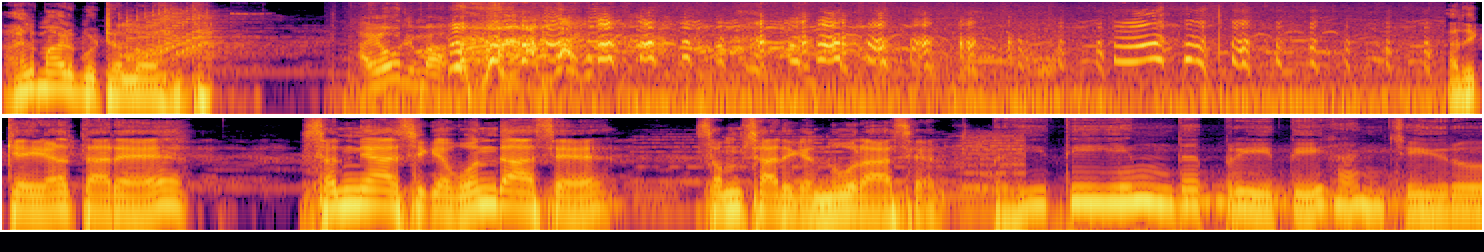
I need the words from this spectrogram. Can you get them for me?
ಹಾಳು ಮಾಡಿಬಿಟ್ಟಲ್ಲೋ ಅಂತ. ಅದಕ್ಕೆ ಹೇಳ್ತಾರೆ ಸನ್ಯಾಸಿಗೆ ಒಂದು ಆಸೆ ಸಂಸಾರಿಗೆ ನೂರು ಆಸೆ ಅಂತ. ಪ್ರೀತಿಯಿಂದ ಪ್ರೀತಿ ಹಂಚಿರೋ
